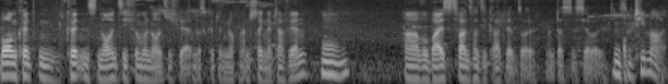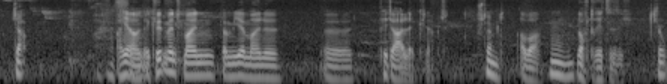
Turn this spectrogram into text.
morgen könnten es 90, 95 werden. Das könnte noch ein anstrengender Tag werden. Mhm. Äh, wobei es 22 Grad werden soll. Und das ist ja wohl Das ist- optimal. Ja. Ach ja, und Equipment, mein, bei mir meine äh, Pedale knackt. Stimmt. Aber Mhm. noch dreht sie sich. Jo.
